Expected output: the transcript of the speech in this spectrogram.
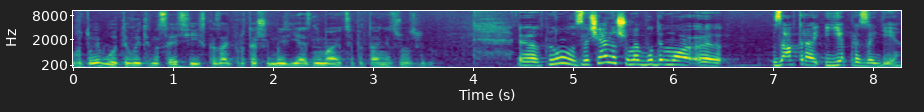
готові будете вийти на сесії і сказати про те, що ми, я знімаю це питання з розгляду? Е, Ну, звичайно, що ми будемо. е, завтра є президія.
